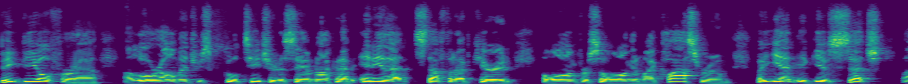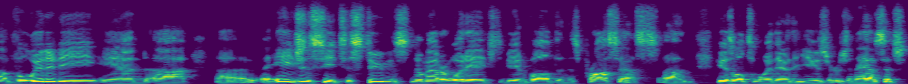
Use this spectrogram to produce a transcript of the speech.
big deal for yeah. a, a, lower elementary school teacher to say, I'm not going to have any of that stuff that I've carried along for so long in my classroom, but yet it gives such uh, validity and uh, uh, agency to students, no matter what age, to be involved in this process uh, because ultimately they're the users and they have such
